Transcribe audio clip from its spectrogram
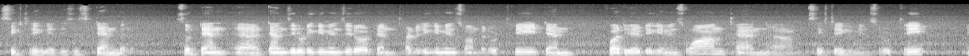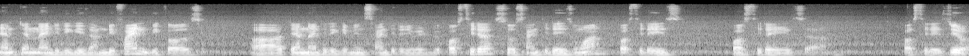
60 degree. This is tan below so tan uh, tan 0 degree means 0 tan 30 degree means 1 by root 3 tan 45 degree means 1 tan uh, 60 degree means root 3 and tan 90 degree is undefined because uh, tan 90 degree means sin theta divided by cos theta so sin theta is 1 cos theta is cos theta is uh, cos theta is 0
